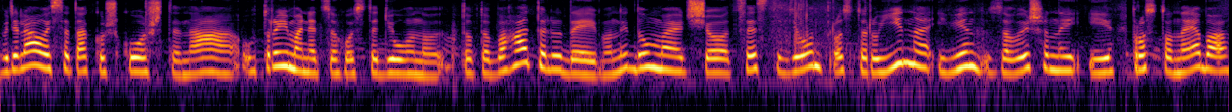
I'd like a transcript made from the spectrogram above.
виділялися також кошти на утримання цього стадіону. Тобто багато людей вони думають, що це стадіон просто руїна, і він залишений і просто неба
